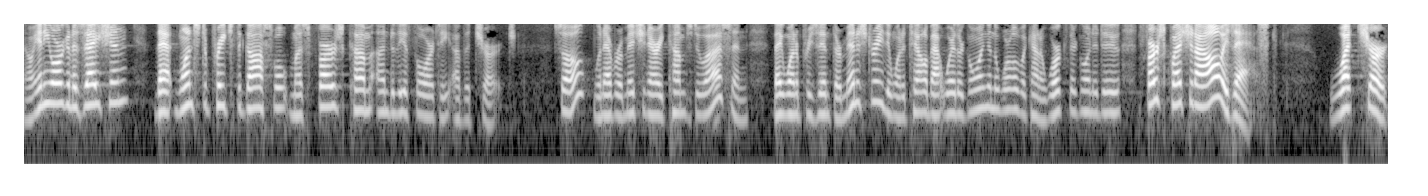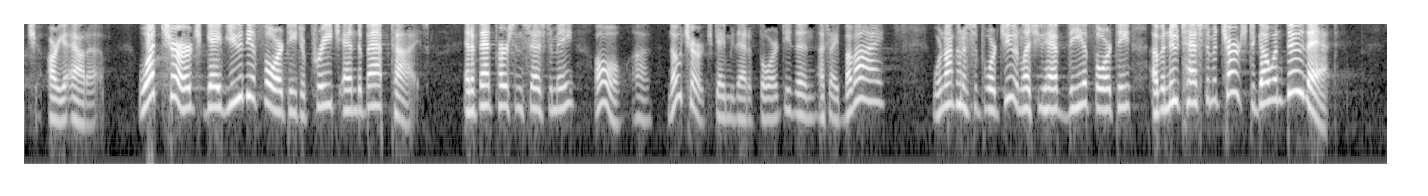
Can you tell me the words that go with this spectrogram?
Now, any organization that wants to preach the gospel must first come under the authority of the church. So, whenever a missionary comes to us and they want to present their ministry, they want to tell about where they're going in the world, what kind of work they're going to do, first question I always ask What church are you out of? What church gave you the authority to preach and to baptize? And if that person says to me, Oh, uh, no church gave me that authority, then I say, Bye bye. We're not going to support you unless you have the authority of a New Testament church to go and do that.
